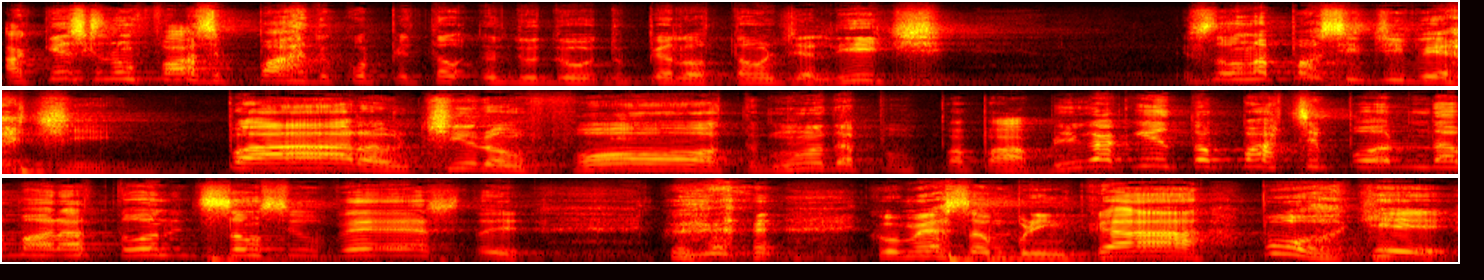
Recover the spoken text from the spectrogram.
Aqueles que não fazem parte do, do, do, do pelotão de elite, estão lá para se divertir. Param, tiram foto, mandam para a briga. Aqui estou participando da maratona de São Silvestre. Começam a brincar. Por quê?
